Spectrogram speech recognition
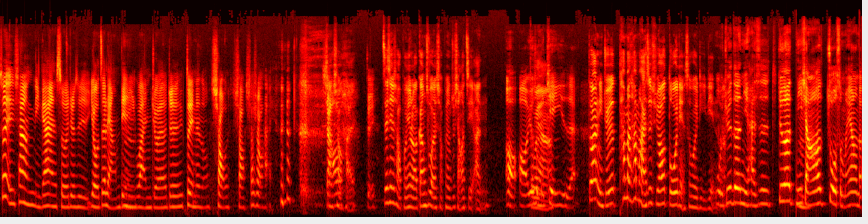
所以像你刚才说，就是有这两点以嗯外，你觉得就是对那种小小小小孩，小小孩，对这些小朋友了，刚出来的小朋友就想要结案。哦哦，有什么建议的？对啊，你觉得他们他们还是需要多一点社会历练、啊？我觉得你还是，就是你嗯想要做什么样的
